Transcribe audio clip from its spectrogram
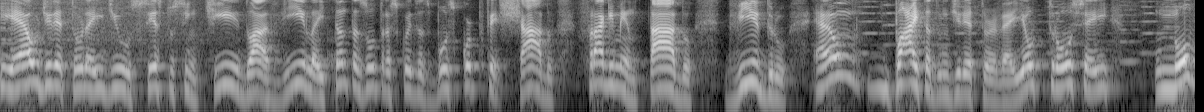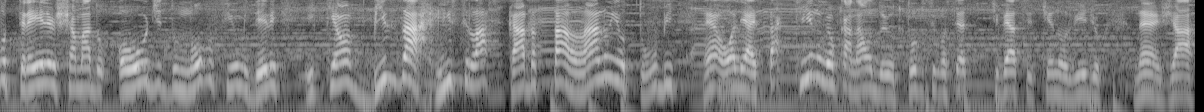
que é o diretor aí de O Sexto Sentido, A Vila e tantas outras coisas boas, Corpo Fechado, Fragmentado, Vidro. É um baita de um diretor, velho. E eu trouxe aí um novo trailer chamado Old do novo filme dele e que é uma bizarrice lascada, tá lá no YouTube, né? Olha, está aqui no meu canal do YouTube, se você estiver assistindo o vídeo, né, já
